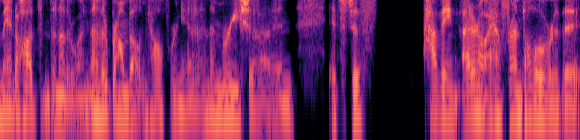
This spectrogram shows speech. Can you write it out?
Amanda Hodson's another one, another brown belt in California, and then Marysia. And it's just having, I don't know, I have friends all over that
